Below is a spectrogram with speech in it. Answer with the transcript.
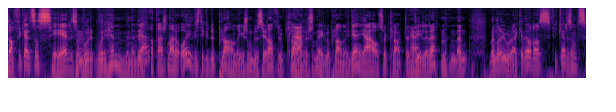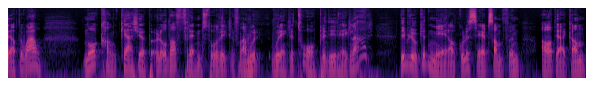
Da fikk jeg liksom se liksom hvor, hvor hemmende de er. At det er sånn her Oi, hvis ikke du planlegger som du sier, da. At du klarer som regel å planlegge. Jeg har også klart det tidligere, men, men, men nå gjorde jeg ikke det. Og da fikk jeg liksom se at wow, nå kan ikke jeg kjøpe øl. Og da fremsto det virkelig for meg hvor, hvor egentlig tåpelige de reglene er. De blir jo ikke et mer alkoholisert samfunn av at jeg kan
